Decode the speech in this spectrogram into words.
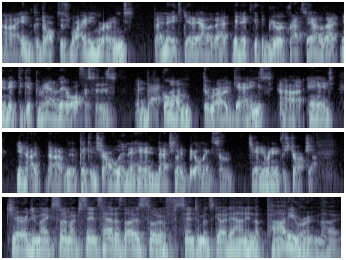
uh, into the doctors' waiting rooms. They need to get out of that. We need to get the bureaucrats out of that. We need to get them out of their offices and back on the road gangs uh, and, you know, uh, with a pick and shovel in their hand and actually building some genuine infrastructure. Gerard, you make so much sense. How does those sort of sentiments go down in the party room, though?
